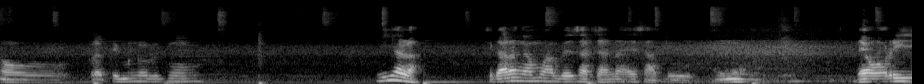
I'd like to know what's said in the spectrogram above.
Oh, berarti menurutmu? Iyalah. Sekarang kamu ambil sarjana S1 hmm, teori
